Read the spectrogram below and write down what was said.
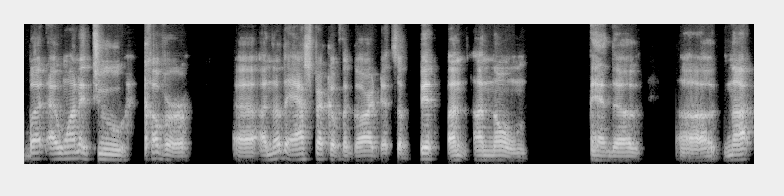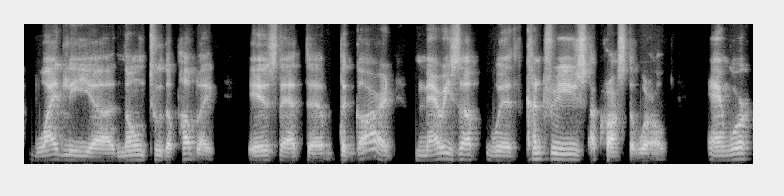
But I wanted to cover uh, another aspect of the guard that's a bit un- unknown and uh, uh, not widely known to the public is that the guard marries up with countries across the world and work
